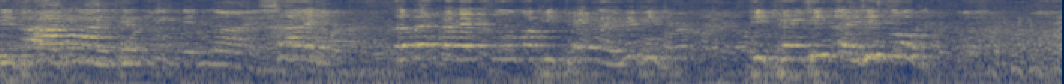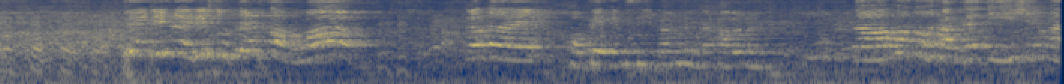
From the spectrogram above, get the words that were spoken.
ผิดพลาดค่ะเทคนิคนิดหน่อยใช่ จะเป็นประเด็นคือมาผิดเพลงไหนไม่ผิด ผิดเพลงที่เหนื่อยที่สุด เพลงที่เหนื่อยที่สุดเต้นสองรอบ ก็เลยขอเบรกเอ็มซีแป๊บนึงนะคะแป๊บนึงน้องพวกหนูทำได้ดีใช่ไหม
